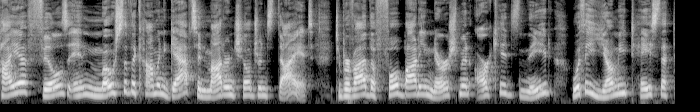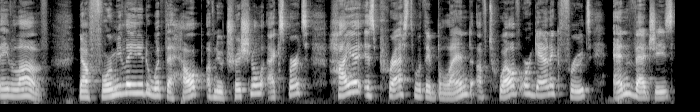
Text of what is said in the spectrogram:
Hiya fills in most of the common gaps in modern children's diet to provide the full body nourishment our kids need with a yummy taste that they love. Now, formulated with the help of nutritional experts, Hiya is pressed with a blend of 12 organic fruits and veggies,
